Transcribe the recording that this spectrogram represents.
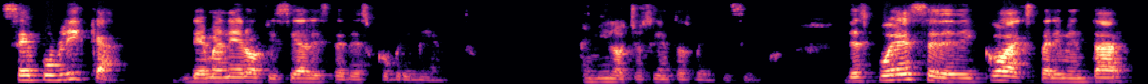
se publica de manera oficial este descubrimiento, en 1825. Después se dedicó a experimentar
